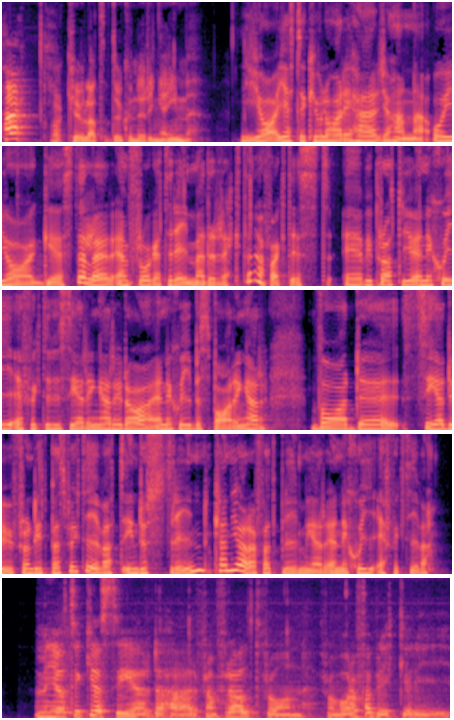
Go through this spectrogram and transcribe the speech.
Tack! Vad kul att du kunde ringa in. Ja, jättekul att ha dig här Johanna. Och jag ställer en fråga till dig med direkten här faktiskt. Eh, vi pratar ju energieffektiviseringar idag, energibesparingar. Vad eh, ser du från ditt perspektiv att industrin kan göra för att bli mer energieffektiva? Men jag tycker jag ser det här framförallt från, från våra fabriker i,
